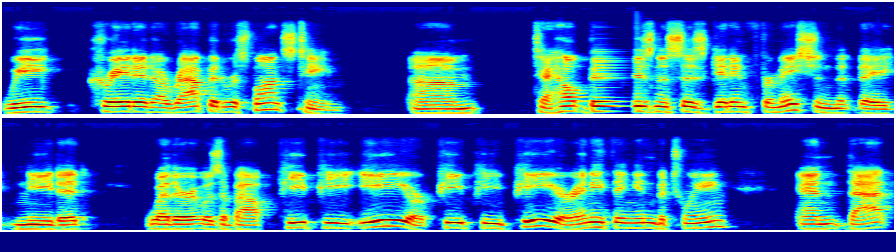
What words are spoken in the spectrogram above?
We created a rapid response team um, to help businesses get information that they needed, whether it was about PPE or PPP or anything in between and that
